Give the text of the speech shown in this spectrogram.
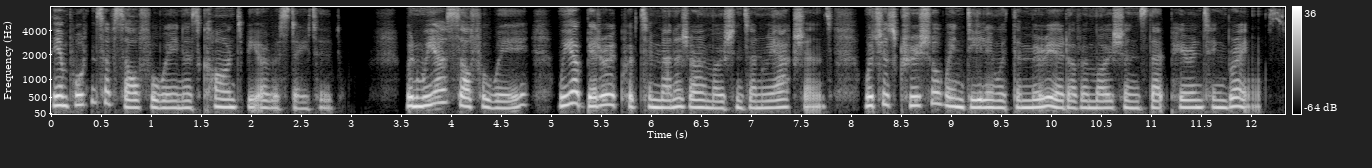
The importance of self awareness can't be overstated. When we are self aware, we are better equipped to manage our emotions and reactions, which is crucial when dealing with the myriad of emotions that parenting brings.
